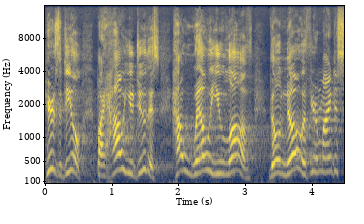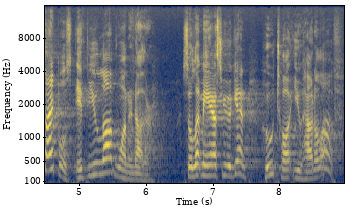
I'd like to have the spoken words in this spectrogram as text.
Here's the deal. By how you do this, how well you love, they'll know if you're my disciples, if you love one another. So let me ask you again who taught you how to love?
